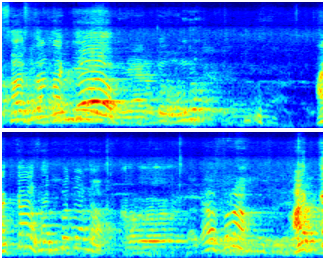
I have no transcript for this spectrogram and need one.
సస్తాను అక్క. సరిపోతాడా అక్క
